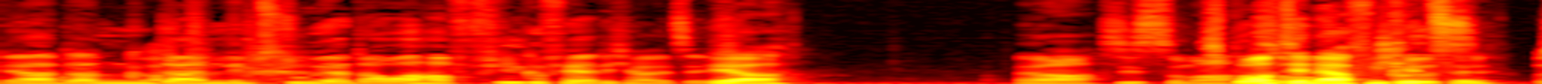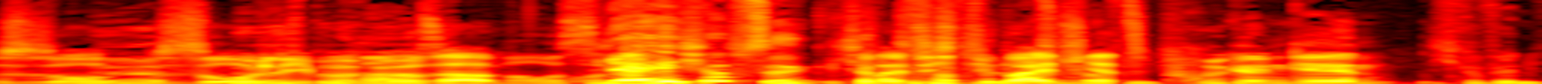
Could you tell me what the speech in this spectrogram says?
Ja, dann, Gott. dann lebst du ja dauerhaft viel gefährlicher als ich. Ja, Ja, siehst du mal. ich brauche den So, Nervenkitzel. so, Nö, so nö, ich liebe raus, ich Hörer, Yay, ich hab's, ich hab weil sich die beiden jetzt prügeln gehen, Ich gewinne.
